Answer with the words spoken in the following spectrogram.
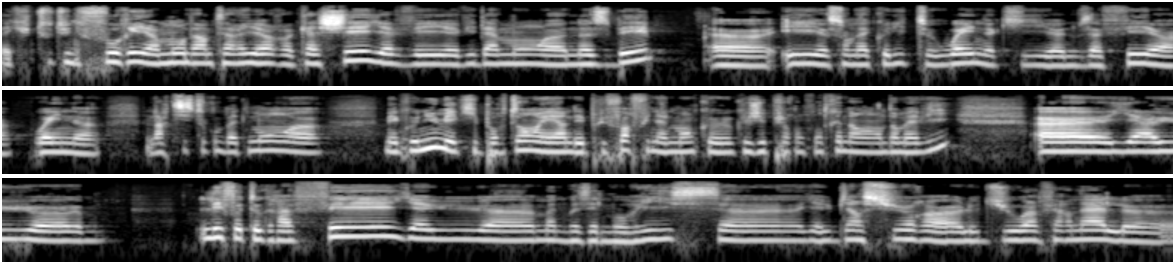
avec toute une forêt, un monde intérieur caché. Il y avait évidemment Nosbe. Euh, et son acolyte Wayne qui euh, nous a fait euh, Wayne un artiste complètement méconnu mais qui pourtant est un des plus forts finalement que, que j'ai pu rencontrer dans, dans ma vie. Il y a eu les photographés, il y a eu Mademoiselle Maurice, il y a eu bien sûr le duo infernal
